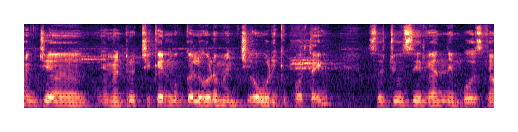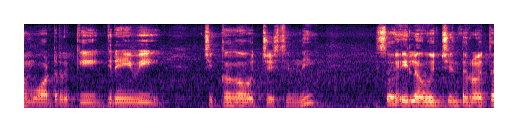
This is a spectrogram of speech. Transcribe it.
మంచిగా ఏమంటారు చికెన్ ముక్కలు కూడా మంచిగా ఉడికిపోతాయి. సో చూసిరు కానీ నేను పోసిన వాటర్కి గ్రేవీ చిక్కగా వచ్చేసింది. సో ఇలా వచ్చిన తర్వాత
